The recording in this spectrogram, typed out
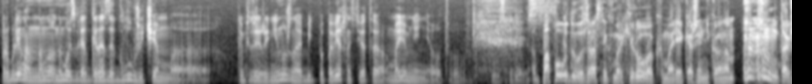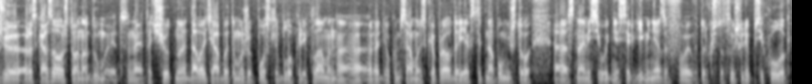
проблема, на, мо- на мой взгляд, гораздо глубже, чем компьютерные игры не нужно бить по поверхности. Это мое мнение, вот, исходя из... По поводу возрастных маркировок Мария Кожевникова нам также рассказала, что она думает на этот счет. Но давайте об этом уже после блока рекламы на радио «Комсомольская правда». Я, кстати, напомню, что э, с нами сегодня Сергей Менязов, вы только что слышали, психолог,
